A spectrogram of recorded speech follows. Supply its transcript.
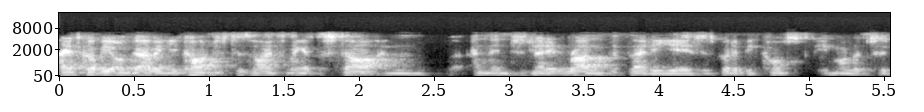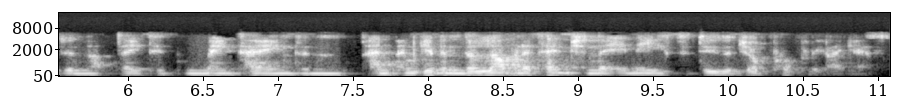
And it's got to be ongoing. You can't just design something at the start and and then just let it run for 30 years. It's got to be constantly monitored and updated and maintained and, and, and given the love and attention that it needs to do the job properly, I guess.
